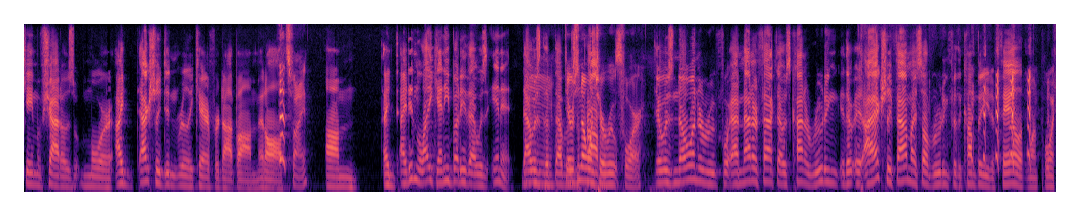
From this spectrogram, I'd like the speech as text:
Game of Shadows more. I actually didn't really care for Dot Bomb at all. That's fine. um, I I didn't like anybody that was in it. That was the Mm, that was there was no one to root for. There was no one to root for. As a matter of fact, I was kind of rooting. There, I actually found myself rooting for the company to fail at one point.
